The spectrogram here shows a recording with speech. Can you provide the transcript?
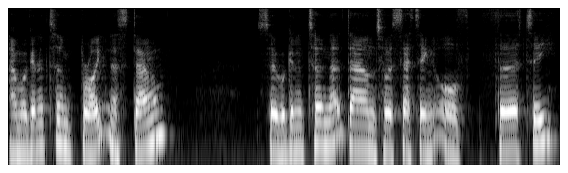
and we're going to turn brightness down. So we're going to turn that down to a setting of 30.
